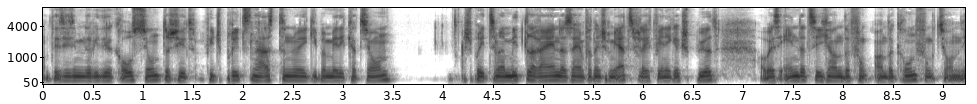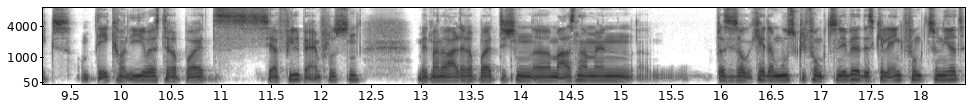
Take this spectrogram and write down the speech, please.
Und das ist immer wieder der große Unterschied. Fit spritzen heißt dann nur, ich gebe eine Medikation, spritze mir Mittel rein, dass er einfach den Schmerz vielleicht weniger gespürt, aber es ändert sich an der, an der Grundfunktion nichts. Und die kann ich als Therapeut sehr viel beeinflussen mit manualtherapeutischen äh, Maßnahmen, dass ich sage, okay, der Muskel funktioniert wieder, das Gelenk funktioniert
